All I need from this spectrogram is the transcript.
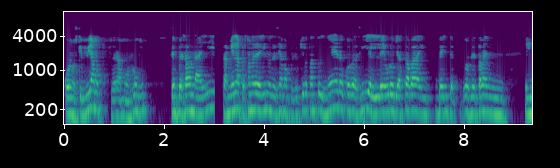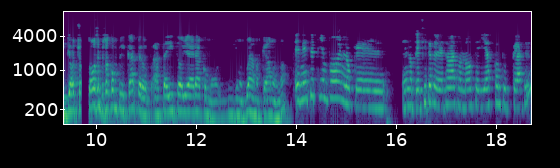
con los que vivíamos, pues éramos roomies, se empezaron a ir. También la persona de ahí nos decía, no, pues yo quiero tanto dinero, cosas así. El euro ya estaba en 20, o sea, estaba en 28. Todo se empezó a complicar, pero hasta ahí todavía era como, dijimos, bueno, nos quedamos, ¿no? En ese tiempo en lo que en lo que sí te regresabas o no, ¿seguías con tus clases?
